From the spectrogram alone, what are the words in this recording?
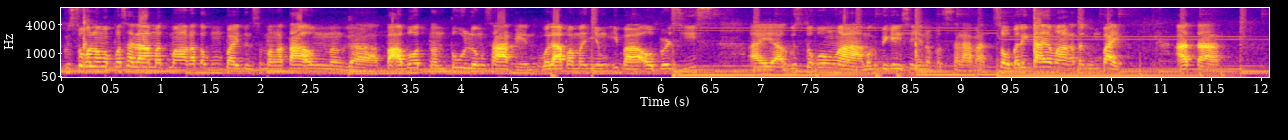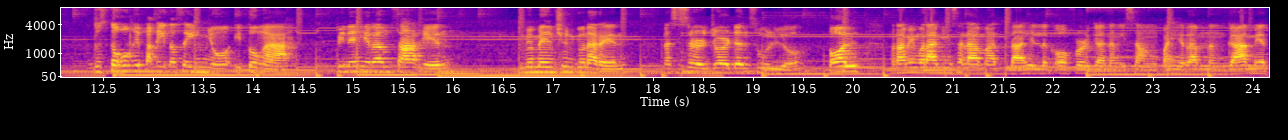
gusto ko lang magpasalamat mga katagumpay dun sa mga taong nagpaabot uh, ng tulong sa akin. Wala pa man yung iba overseas ay uh, gusto kong uh, magbigay sa inyo ng pasalamat. So balik tayo mga katagumpay. At uh, gusto kong ipakita sa inyo ito nga pinahiram sa akin. I-mention ko na rin na si Sir Jordan Sulyo. Tol, maraming maraming salamat dahil nag-offer ka ng isang pahiram ng gamit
